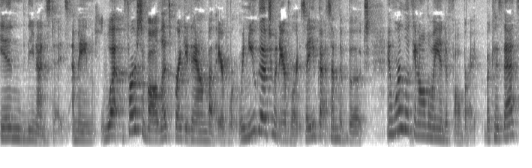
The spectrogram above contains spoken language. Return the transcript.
in the United States? I mean, what first of all, let's break it down by the airport. When you go to an airport, say you've got something booked, and we're looking all the way into fall break because that's,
